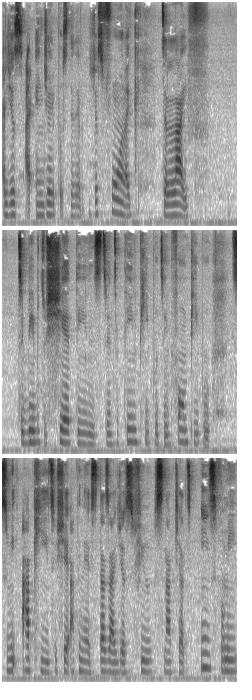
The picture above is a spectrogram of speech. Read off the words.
I just I enjoy posting them. It's just fun, like a life to be able to share things, to entertain people, to inform people, to be happy, to share happiness. That's I just feel Snapchat is for me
